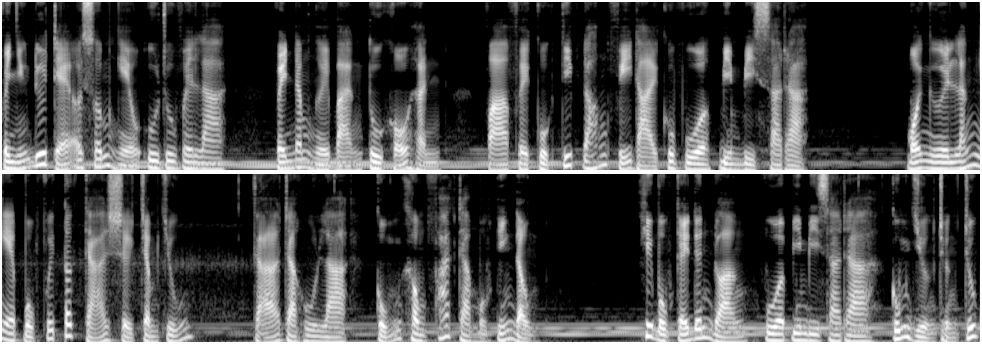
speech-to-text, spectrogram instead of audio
về những đứa trẻ ở xóm nghèo Uruvela, về năm người bạn tu khổ hạnh và về cuộc tiếp đón vĩ đại của vua Bimbisara. Mọi người lắng nghe Bụt với tất cả sự chăm chú. Cả Rahula cũng không phát ra một tiếng động. Khi Bụt kể đến đoạn vua Bimbisara cúng dường rừng trúc,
